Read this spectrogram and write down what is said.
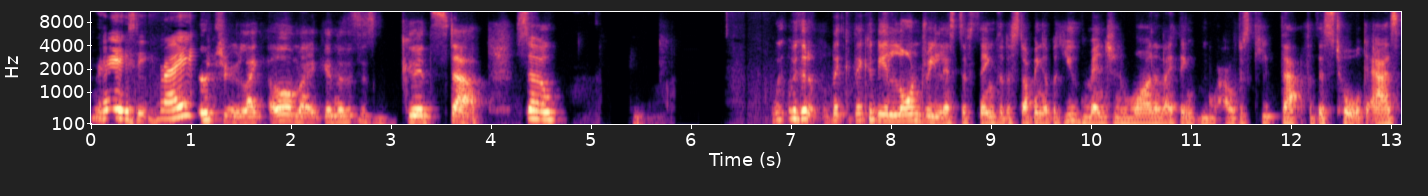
Crazy, right? So true. Like, oh my goodness, this is good stuff. So we, we could there could be a laundry list of things that are stopping up but you've mentioned one and i think i'll just keep that for this talk as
